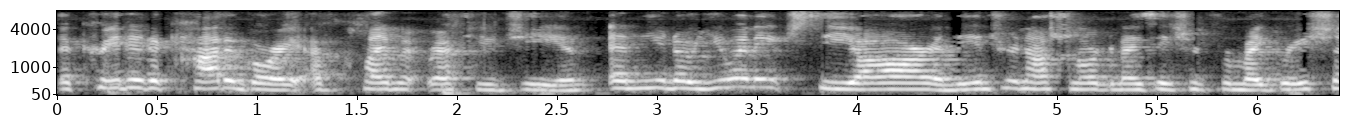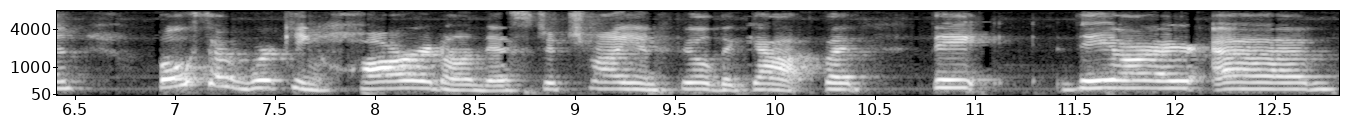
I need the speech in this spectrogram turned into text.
That created a category of climate refugee, and and you know UNHCR and the International Organization for Migration both are working hard on this to try and fill the gap, but they they are um,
